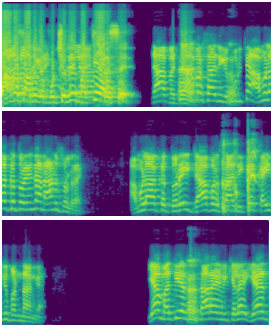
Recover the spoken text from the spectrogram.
ஜாபர் சாதிக்க புடிச்சது மத்திய அரசு. ஜாபர் ஜாபர் சாதிக்க பிடிச்ச அமலாக்கத்துறை தான் நானும் சொல்றேன். அமலாக்கத்துறை ஜாபர் சாதிக்க கைது பண்ணாங்க. ஏன் மத்திய அரசு சாராயம் விக்கல? ஏன்?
